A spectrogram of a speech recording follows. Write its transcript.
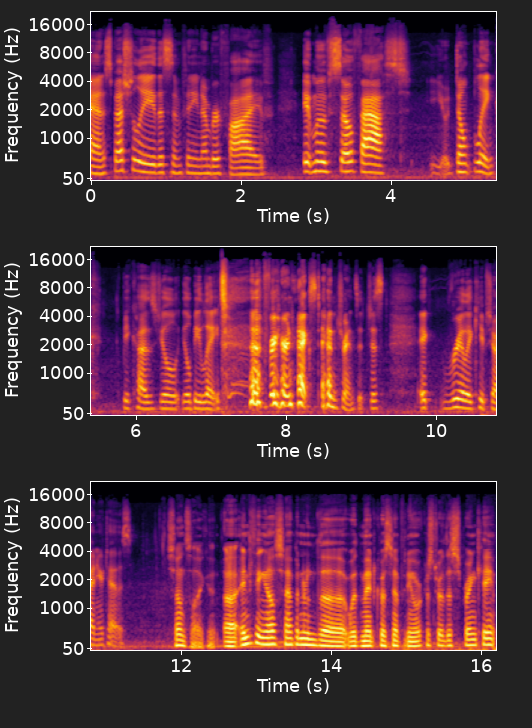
And especially the Symphony Number Five, it moves so fast. You know, don't blink because you'll you'll be late for your next entrance. It just it really keeps you on your toes. Sounds like it. Uh, anything else happen in the with Midcoast Symphony Orchestra this spring, Kate?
